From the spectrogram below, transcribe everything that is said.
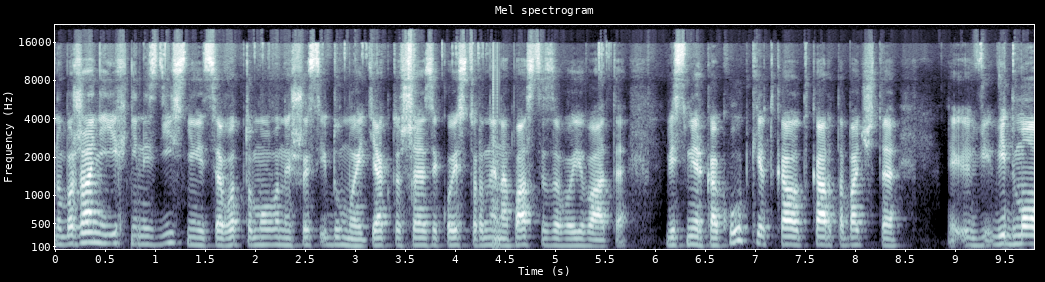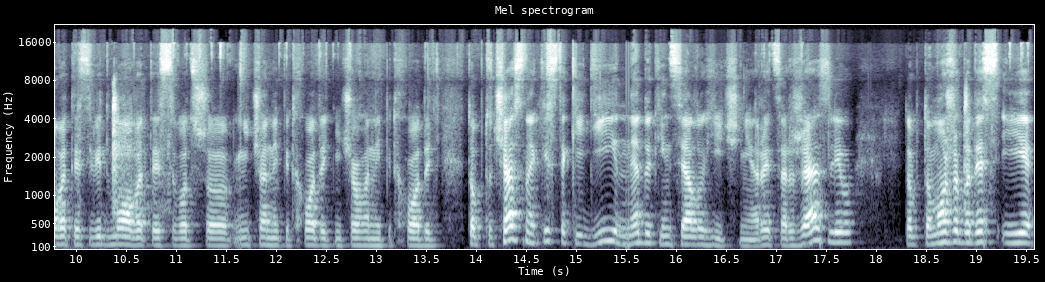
Ну, бажання їхні не здійснюється, от тому вони щось і думають, як то ще з якої сторони напасти, завоювати. Вісьмірка кубків, така от карта, бачите, відмовитись, відмовитись, от що нічого не підходить, нічого не підходить. Тобто, чесно, якісь такі дії не до кінця логічні. Рицар жезлів. Тобто, може би десь і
